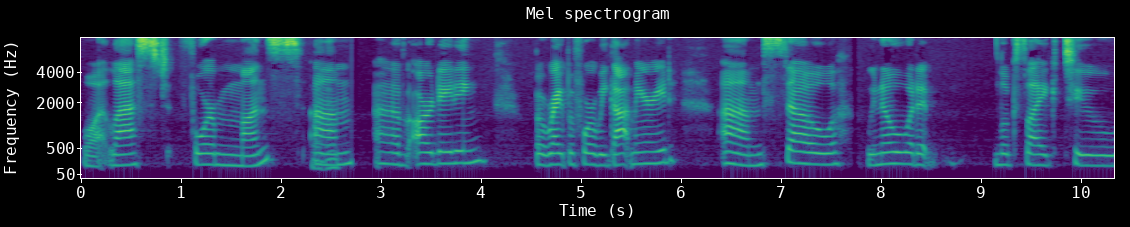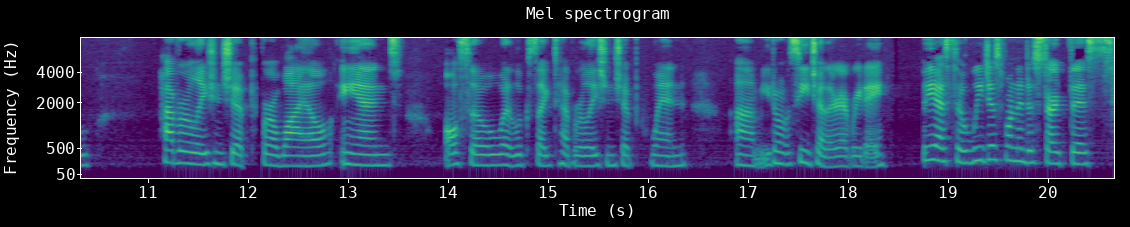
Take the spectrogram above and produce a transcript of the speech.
what last four months um, of our dating, but right before we got married. Um, so we know what it looks like to have a relationship for a while and also what it looks like to have a relationship when um, you don't see each other every day. But yeah, so we just wanted to start this.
